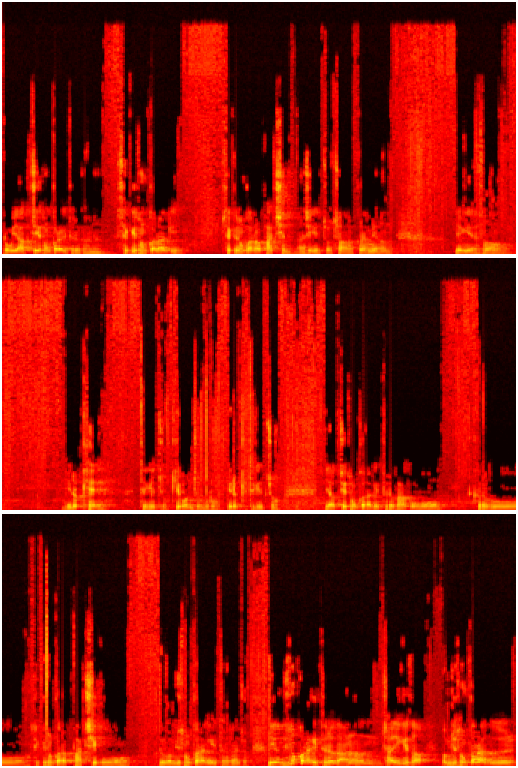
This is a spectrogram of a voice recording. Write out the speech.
그리고 약지 손가락이 들어가는 새끼 손가락이 새끼 손가락을 받치는 아시겠죠? 자 그러면 여기에서 이렇게 되겠죠. 기본적으로 이렇게 되겠죠. 약지 손가락이 들어가고 그리고 새끼손가락 받치고 그리고 엄지손가락이 들어가죠. 이 엄지손가락이 들어가는 자 여기서 엄지손가락을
